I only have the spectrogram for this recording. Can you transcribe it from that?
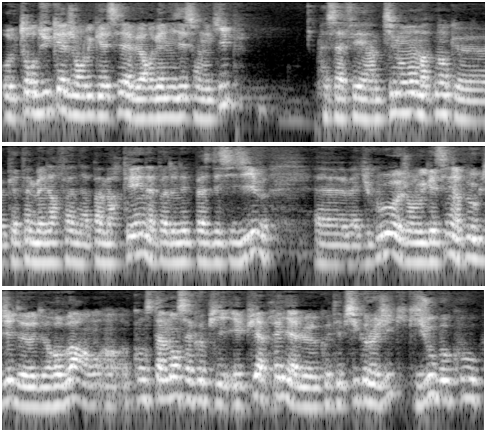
autour duquel Jean-Luc Gasset avait organisé son équipe. Ça fait un petit moment maintenant que Katem Ben Arfa n'a pas marqué, n'a pas donné de passe décisive. Euh, bah, du coup, Jean-Louis Gasset est un peu obligé de, revoir en, en, constamment sa copie. Et puis après, il y a le côté psychologique qui joue beaucoup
